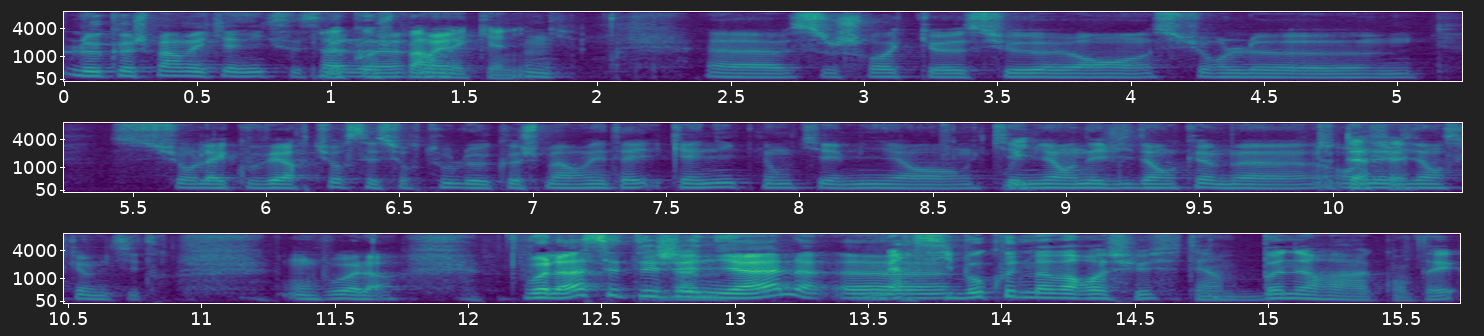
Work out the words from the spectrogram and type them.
le cauchemar mécanique, c'est ça Le cauchemar ouais. mécanique. Euh, je crois que sur, en- sur, le, sur la couverture, c'est surtout le cauchemar mécanique donc, qui est mis en, qui est Oui. mis en, évident comme, euh, en évidence comme titre. Donc voilà, voilà c'était Eh ben, génial. Euh, Merci beaucoup de m'avoir reçu, c'était un bonheur à raconter.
